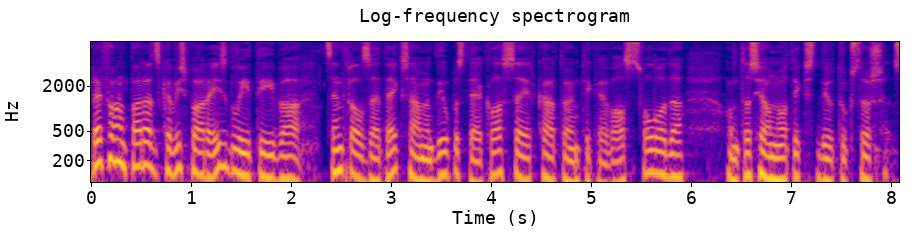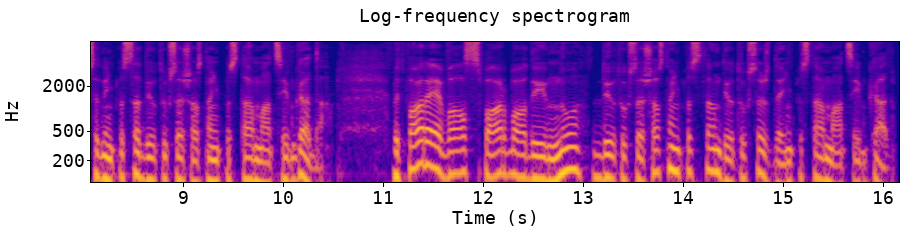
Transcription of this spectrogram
Reforma paredz, ka vispārējā izglītībā centralizēta eksāmena 12. klasē ir kārtojama tikai valsts valodā, un tas jau notiks 2017. un 2018. mācību gadā. Bet pārējie valsts pārbaudījumi no 2018. un 2019. mācību gada.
